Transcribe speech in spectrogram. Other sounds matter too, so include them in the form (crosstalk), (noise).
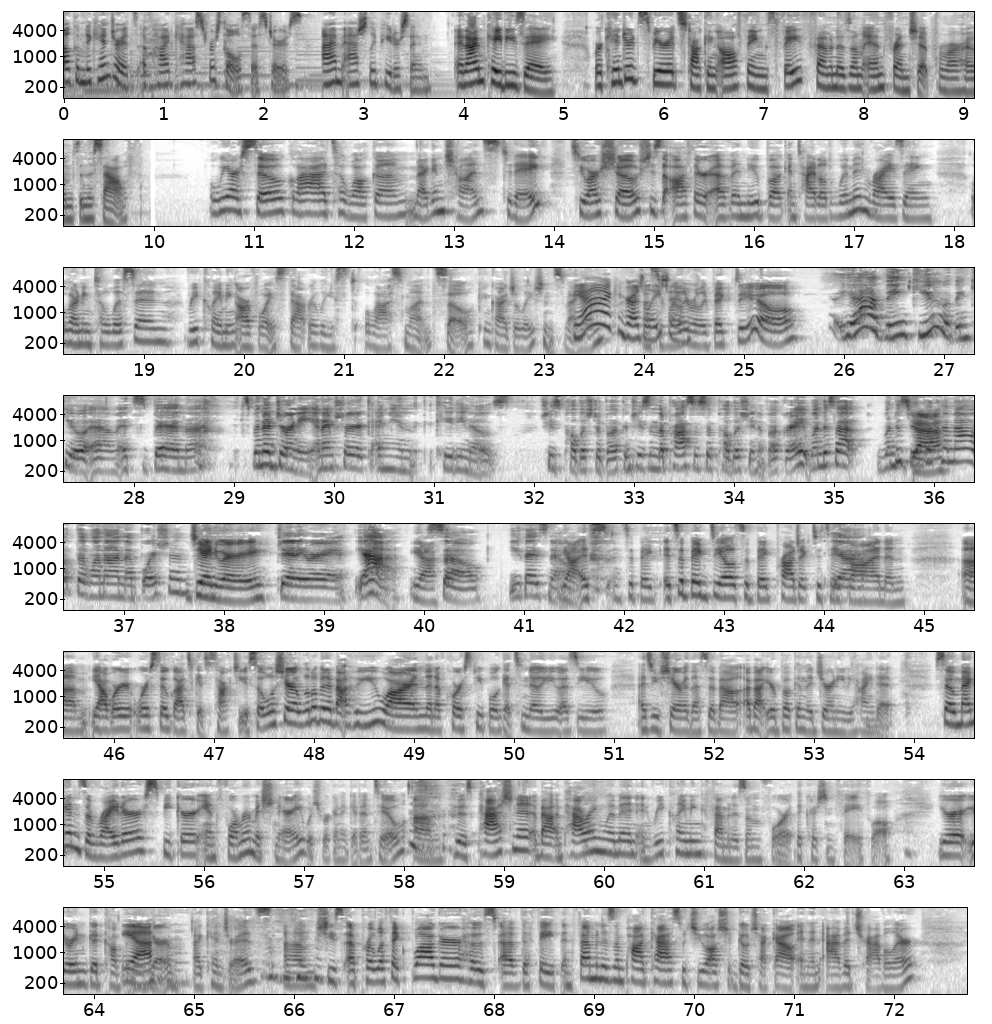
Welcome to Kindreds, a podcast for soul sisters. I'm Ashley Peterson. And I'm Katey Zeh. We're kindred spirits talking all things faith, feminism, and friendship from our homes in the South. We are so glad to welcome Meghan Tschanz today to our show. She's the author of a new book entitled Women Rising Learning to Listen, Reclaiming Our Voice, that released last month. So, congratulations, Meghan. Yeah, congratulations. That's a really, really big deal. Yeah, thank you. Thank you. Um, it's been it's been a journey, and I'm sure. I mean, Katey knows she's published a book, and she's in the process of publishing a book. Right? When does that? When does your Yeah. book come out? The one on abortion? January. January. Yeah. Yeah. So you guys know. yeah, it's it's a big it's a big deal. It's a big project to take Yeah. on, and um, yeah, we're we're so glad to get to talk to you. So we'll share a little bit about who you are, and then of course people get to know you as you as you share with us about about your book and the journey behind it. So Meghan's a writer, speaker, and former missionary, which we're going to get into, um, (laughs) who is passionate about empowering women and reclaiming feminism for the Christian faith. Well, you're you're in good company Yeah. here at Kindreds. (laughs) Um, she's a prolific blogger, host of the Faith and Feminism podcast, which you all should go check out, and an avid traveler.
